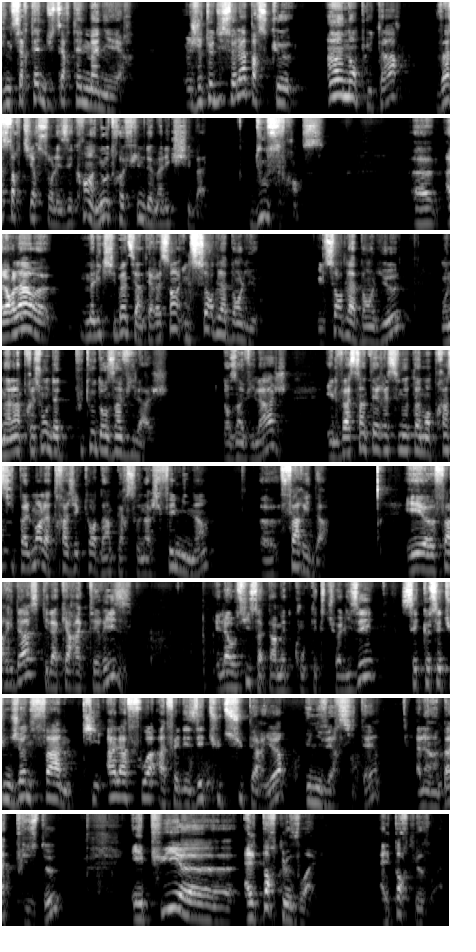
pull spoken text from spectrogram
certaine, certaine manière. Je te dis cela parce que un an plus tard va sortir sur les écrans un autre film de Malik Shiban, 12 France. Alors là, Malik Shiban, c'est intéressant, il sort de la banlieue. Il sort de la banlieue, on a l'impression d'être plutôt dans un village. Dans un village, il va s'intéresser notamment principalement à la trajectoire d'un personnage féminin, Farida. Et Farida, ce qui la caractérise, et là aussi ça permet de contextualiser, c'est que c'est une jeune femme qui à la fois a fait des études supérieures, universitaires, elle a un bac plus 2, et puis euh, elle porte le voile. Elle porte le voile.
